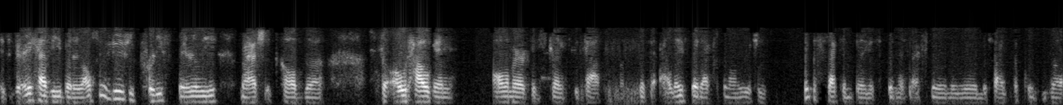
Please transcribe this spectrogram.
it's very heavy, but it also is usually pretty fairly matched. It's called the the Odd Haugen All American Strength Decathlon. It's at the LA Fit Expo, which is I think the second biggest fitness expo in the world besides the the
